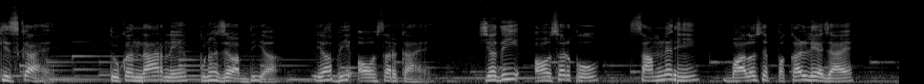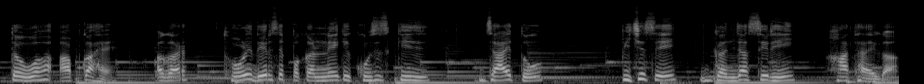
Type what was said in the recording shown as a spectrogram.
किसका है? दुकानदार ने पुनः जवाब दिया, यह भी अवसर का है। यदि अवसर को सामने ही बालों से पकड़ लिया जाए तो वह आपका है। अगर थोड़ी देर से पकड़ने की कोशिश की जाए तो पीछे से गंजा सिर ही हाथ आएगा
